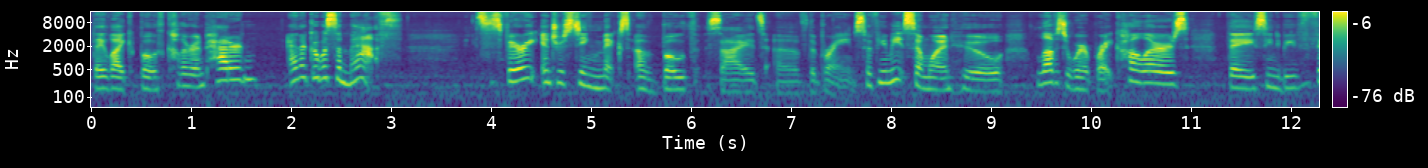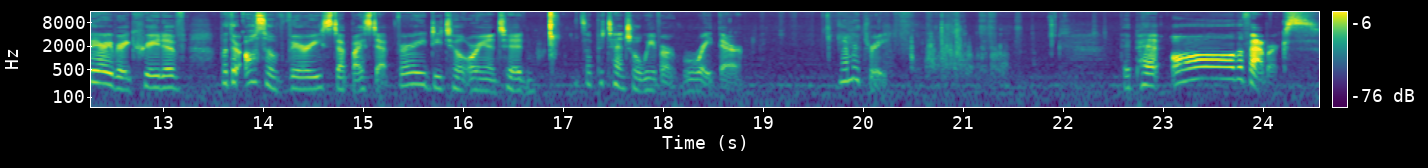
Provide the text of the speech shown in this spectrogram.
They like both color and pattern, and they're good with some math. It's this very interesting mix of both sides of the brain. So if you meet someone who loves to wear bright colors, they seem to be very, very creative, but they're also very step-by-step, -step, very detail-oriented. It's a potential weaver right there. Number three, they pet all the fabrics.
